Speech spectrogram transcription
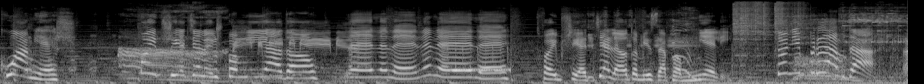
Kłamiesz! Moi przyjaciele już po mnie jadą! Ne, ne, ne, ne, ne, ne. Twoi przyjaciele o tobie zapomnieli. To nieprawda! A!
